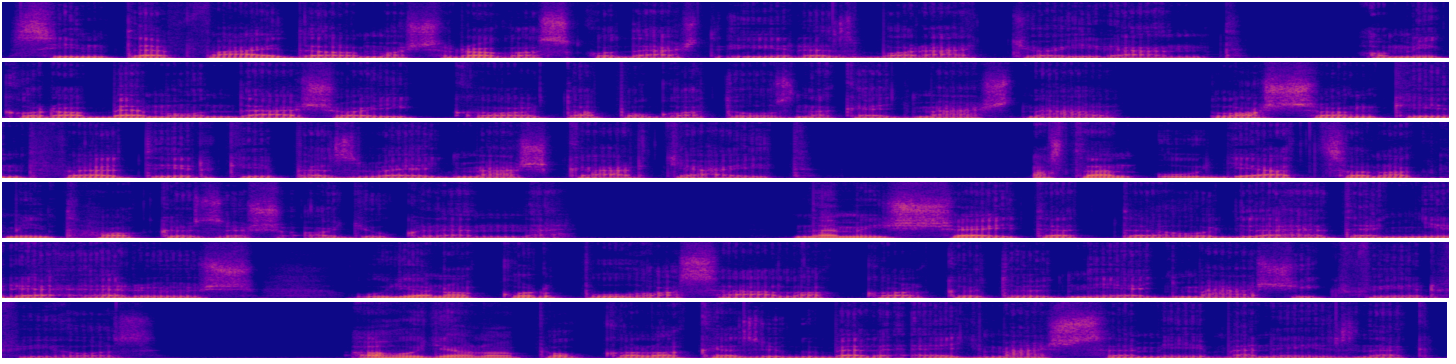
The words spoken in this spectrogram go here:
szinte fájdalmas ragaszkodást érez barátja iránt, amikor a bemondásaikkal tapogatóznak egymásnál, lassanként feltérképezve egymás kártyáit. Aztán úgy játszanak, mintha közös agyuk lenne. Nem is sejtette, hogy lehet ennyire erős, ugyanakkor puha szálakkal kötődni egy másik férfihoz. Ahogy a lapokkal a kezükben egymás szemébe néznek,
